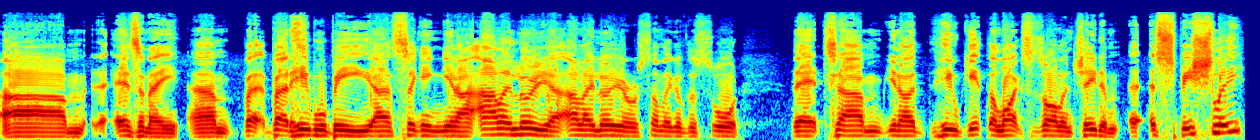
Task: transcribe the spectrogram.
um, isn't he? Um, but, but he will be uh, singing, you know, Alleluia, Alleluia, or something of the sort that um, you know he'll get the likes of Zylan Cheatham, especially.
